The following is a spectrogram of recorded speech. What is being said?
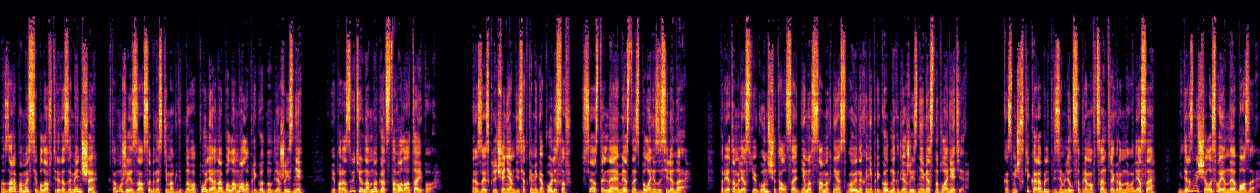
Зара по массе была в три раза меньше, к тому же из-за особенностей магнитного поля она была мало пригодна для жизни и по развитию намного отставала от Айпо. За исключением десятка мегаполисов, вся остальная местность была не заселена. При этом лес Югун считался одним из самых неосвоенных и непригодных для жизни мест на планете. Космический корабль приземлился прямо в центре огромного леса, где размещалась военная база.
